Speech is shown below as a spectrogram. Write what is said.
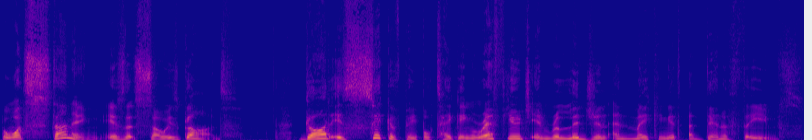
But what's stunning is that so is God. God is sick of people taking refuge in religion and making it a den of thieves.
